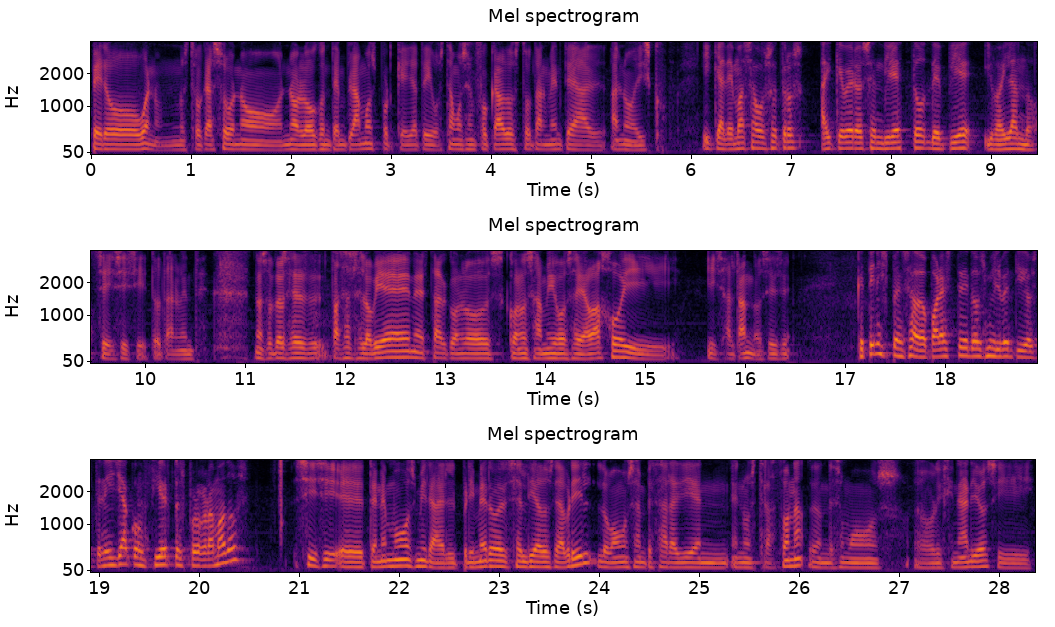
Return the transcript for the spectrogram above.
pero bueno, en nuestro caso no, no, lo contemplamos porque ya te digo, estamos enfocados totalmente al, nuevo disco. Y que además a vosotros hay que veros en directo, de pie y bailando. Sí, sí, sí, totalmente. Nosotros es pasárselo bien, estar con los, con los amigos ahí abajo y, y saltando, sí, sí. ¿Qué tenéis pensado para este 2022? ¿Tenéis ya conciertos programados? Sí, sí, eh, tenemos, mira, el primero es el día 2 de abril, lo vamos a empezar allí en, en nuestra zona, de donde somos originarios y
